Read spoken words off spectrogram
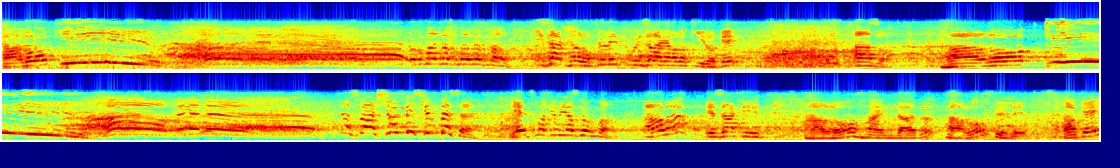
Hallo Kiel! Nochmal, nochmal. Ich sag Hallo Philipp und sage Hallo Kiel, okay? Also, Hallo Kiel! Hallo, Philipp! Das war schon ein bisschen besser. Jetzt machen wir das nochmal. Aber ihr sagt ihr Hallo Heindadel, Hallo Philipp. Okay?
